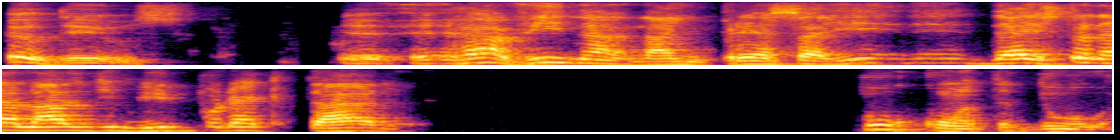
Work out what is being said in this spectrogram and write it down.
Meu Deus, eu já vi na, na imprensa aí 10 toneladas de milho por hectare. Por conta do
